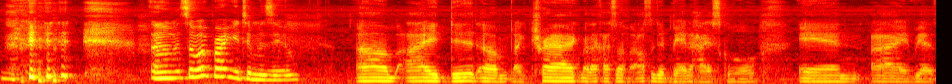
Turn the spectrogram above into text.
um, so, what brought you to Mizzou? Um, I did um, like track, that kind of stuff. I also did band in high school, and I we had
